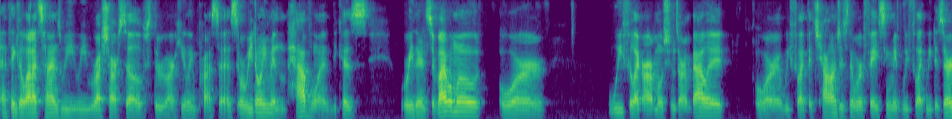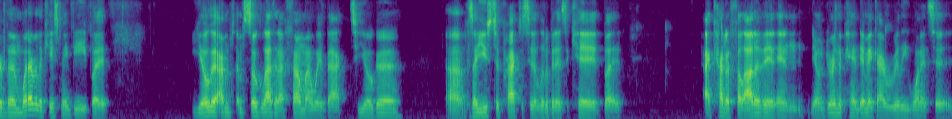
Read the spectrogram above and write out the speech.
I think a lot of times we we rush ourselves through our healing process, or we don't even have one because we're either in survival mode or we feel like our emotions are invalid, or we feel like the challenges that we're facing, maybe we feel like we deserve them, whatever the case may be. But yoga, I'm I'm so glad that I found my way back to yoga because um, I used to practice it a little bit as a kid, but I kind of fell out of it. And you know, during the pandemic, I really wanted to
